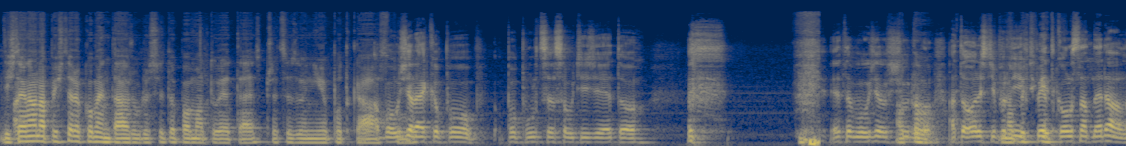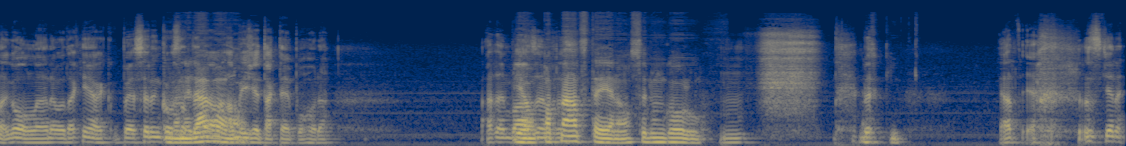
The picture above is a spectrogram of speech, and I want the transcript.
Když tak nám napište do komentářů, kdo si to pamatujete z předsezonního podcastu. A bohužel jako po, po půlce soutěže je to... je to bohužel všude. A to, a to on ještě prvních no, pět kol snad nedal na gol, ne? Nebo tak nějak, úplně sedm kol no, snad nedával, nedal. No. A my, že tak to je pohoda. A ten blázen... Jo, 15. Prostě... je, no, sedm gólů. Hmm. Já, já, prostě ne,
